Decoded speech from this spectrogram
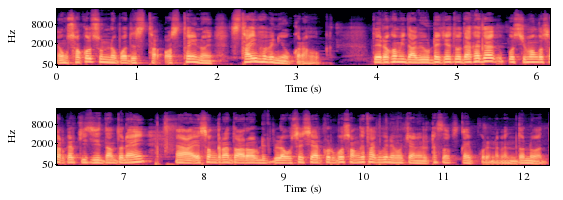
এবং সকল শূন্য পদে স্থা- অস্থায়ী নয়, স্থায়ীভাবে নিয়োগ করা হোক। তো এরকমই দাবি উঠেছে। তো দেখা যাক পশ্চিমবঙ্গ সরকার কী সিদ্ধান্ত নেয়। এ সংক্রান্ত আরও আপডেট পেলে অবশ্যই শেয়ার করব। সঙ্গে থাকবেন এবং চ্যানেলটা সাবস্ক্রাইব করে নেবেন। ধন্যবাদ।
